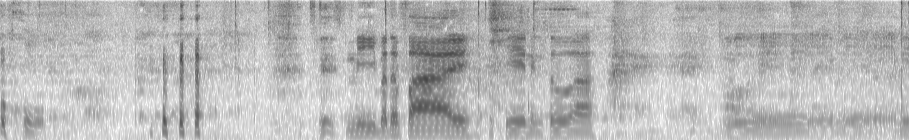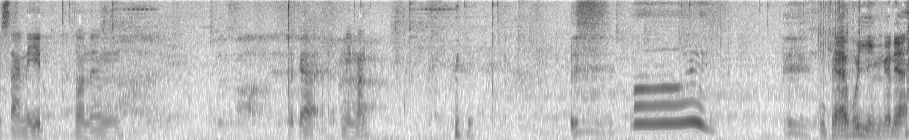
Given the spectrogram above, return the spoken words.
โอ้โห มีบัตเตอร์ไฟโอเคหนึ่งตัว มีมีมีซานิสตัวหนึ่งแล้วก็นี่มั้งโอ้ยกูแพ้ผู้หญิงกันเนี่ย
